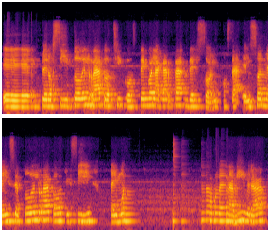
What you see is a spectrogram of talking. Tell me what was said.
eh, pero sí, todo el rato, chicos, tengo la carta del sol, o sea, el sol me dice todo el rato que sí, hay mucha buena vibra,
